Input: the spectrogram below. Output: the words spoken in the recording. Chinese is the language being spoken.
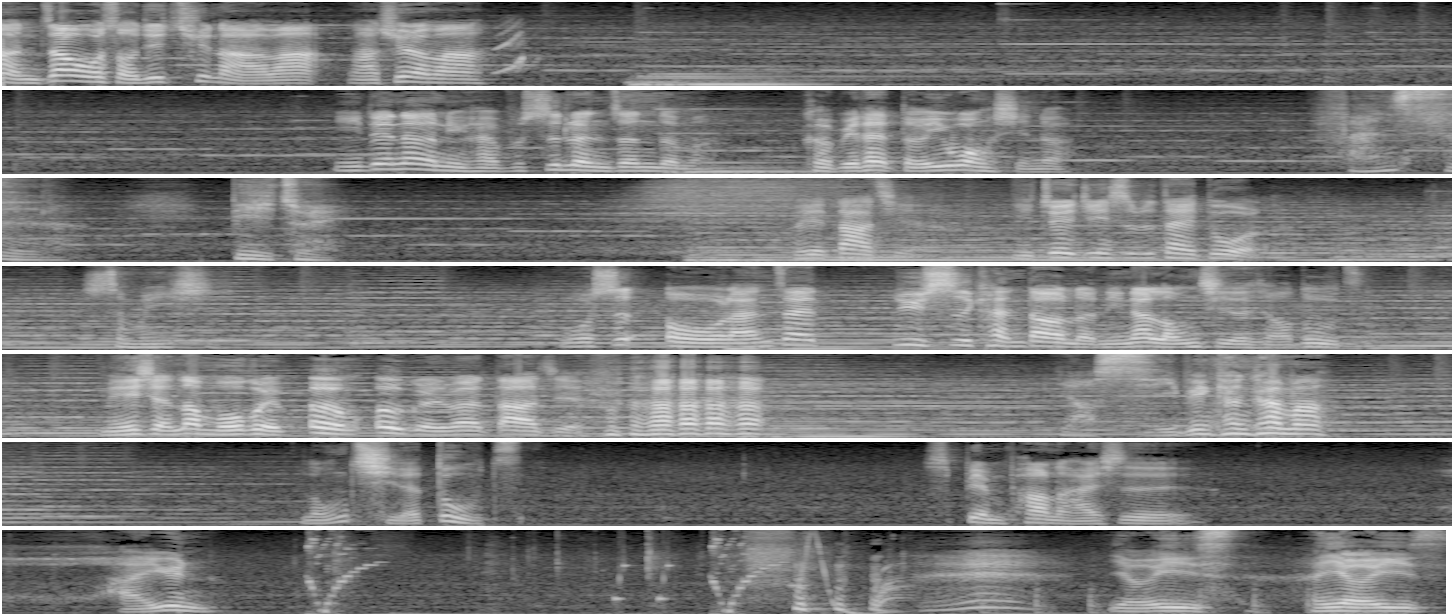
你知道我手机去哪了吗？哪去了吗？你对那个女孩不是认真的吗？可别太得意忘形了。烦死了！闭嘴！而且大姐，你最近是不是太多了？什么意思？我是偶然在浴室看到了你那隆起的小肚子，没想到魔鬼恶恶鬼般的大姐，要死一遍看看吗？隆起的肚子是变胖了还是怀孕？有意思，很有意思。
